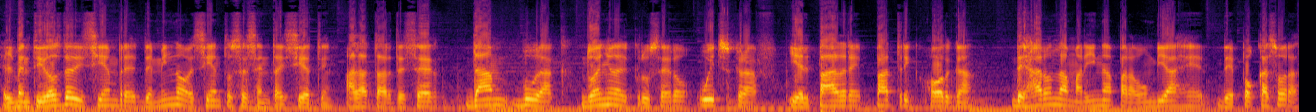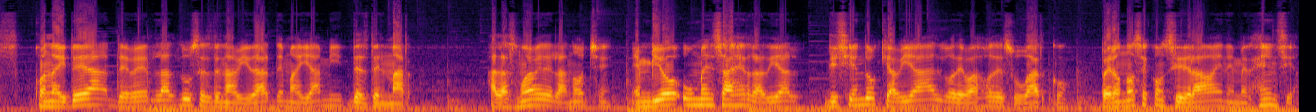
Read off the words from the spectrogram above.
El 22 de diciembre de 1967, al atardecer, Dan Burak, dueño del crucero Witchcraft, y el padre Patrick Horga dejaron la marina para un viaje de pocas horas, con la idea de ver las luces de Navidad de Miami desde el mar. A las 9 de la noche envió un mensaje radial diciendo que había algo debajo de su barco, pero no se consideraba en emergencia.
